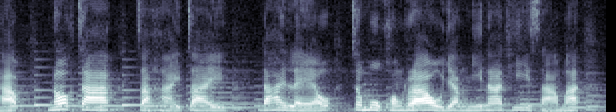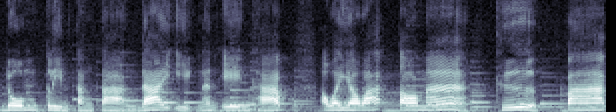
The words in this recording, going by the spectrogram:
ครับ นอกจากจะหายใจ ได้แล้ว จมูกของเรายังมีหน้าที่สามารถดมกลิ่นต่างๆ ได้อีกนั่นเองครับ อวัยวะต่อมาคือปาก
